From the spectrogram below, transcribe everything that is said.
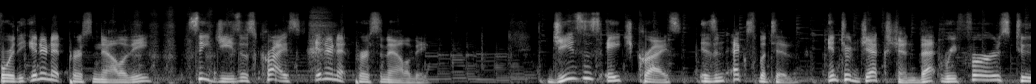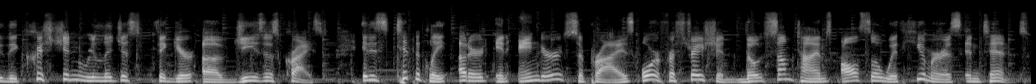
For the internet personality, see Jesus Christ internet personality. Jesus H. Christ is an expletive interjection that refers to the Christian religious figure of Jesus Christ. It is typically uttered in anger, surprise, or frustration, though sometimes also with humorous intent.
